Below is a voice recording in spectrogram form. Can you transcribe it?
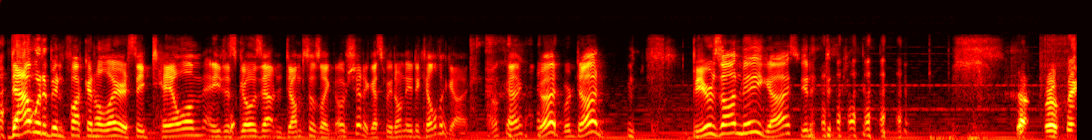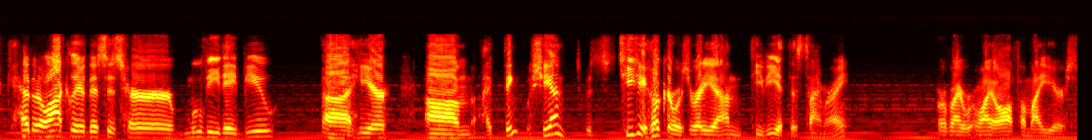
that would have been fucking hilarious. They tail him and he just goes out and dumps. It was like, oh shit, I guess we don't need to kill the guy. Okay, good, we're done. Beer's on me, guys. You know. So, real quick, Heather Locklear. This is her movie debut uh, here. Um, I think was she on? Was T.J. Hooker was already on TV at this time, right? Or am I, am I off on my years?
